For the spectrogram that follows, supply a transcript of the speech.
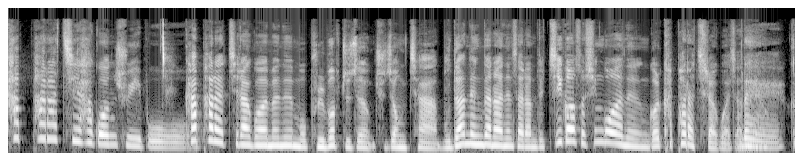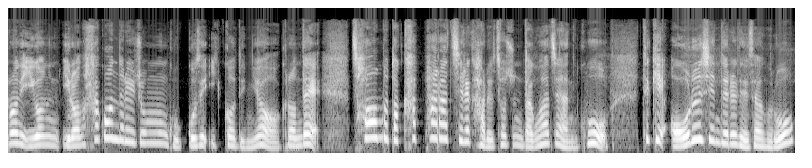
카파라치 학원 주의보. 카파라치라고 하면은 뭐 불법 주정, 주정차, 무단횡단하는 사람들 찍어서 신고하는 걸 카파라치라고 하잖아요. 네. 그런데 이건 이런 학원들이 좀 곳곳에 있거든요. 그런데 처음부터 카파라치를 가르쳐 준다고 하지 않고 특히 어르신들을 대상으로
